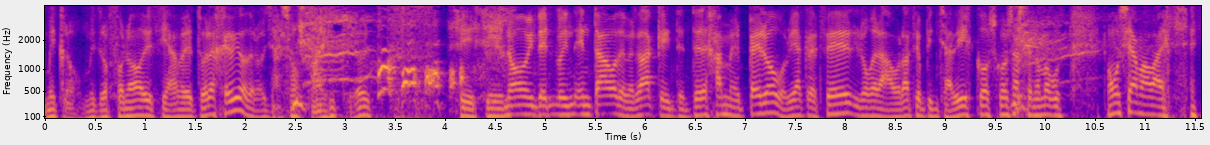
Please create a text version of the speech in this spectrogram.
Micro, un micrófono decía, a ver, ¿tú eres heavy o de los Jackson Five? Sí, sí, no, lo he intentado, de verdad, que intenté dejarme el pelo, volví a crecer, y luego era Horacio Pinchadiscos, cosas que no me gustan. ¿Cómo se llamaba ese?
